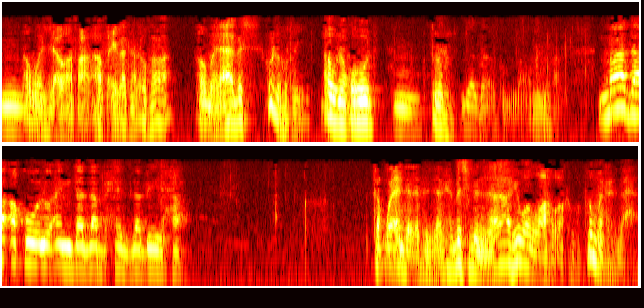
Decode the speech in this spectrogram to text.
أو وزعوا أطعمة أخرى أو ملابس كله طيب. أو نقود. نعم. جزاكم الله خيرا. ماذا أقول عند ذبح الذبيحة؟ تقول عند ذبح الذبيحة. بسم الله والله أكبر. ثم تذبحها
